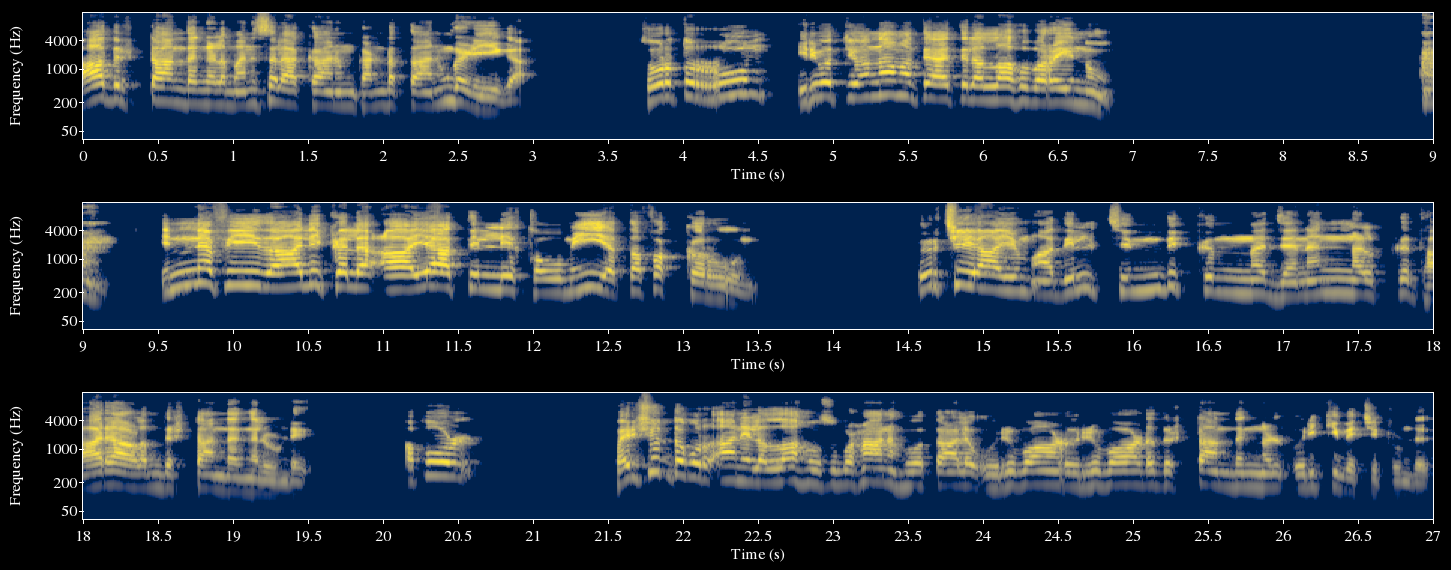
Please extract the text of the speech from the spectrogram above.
ആ ദൃഷ്ടാന്തങ്ങൾ മനസ്സിലാക്കാനും കണ്ടെത്താനും കഴിയുക. സൂറത്തു റൂം ഇരുപത്തിയൊന്നാമത്തെ ആയത്തിൽ അള്ളാഹു പറയുന്നു തീർച്ചയായും അതിൽ ചിന്തിക്കുന്ന ജനങ്ങൾക്ക് ധാരാളം ദൃഷ്ടാന്തങ്ങളുണ്ട്. അപ്പോൾ പരിശുദ്ധ ഖുർആാനിൽ അള്ളാഹു സുബാനഹുവത്താല ഒരുപാട് ഒരുപാട് ദൃഷ്ടാന്തങ്ങൾ ഒരുക്കി വെച്ചിട്ടുണ്ട്.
